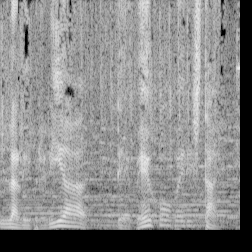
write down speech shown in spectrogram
La librería de Bego Beristain.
